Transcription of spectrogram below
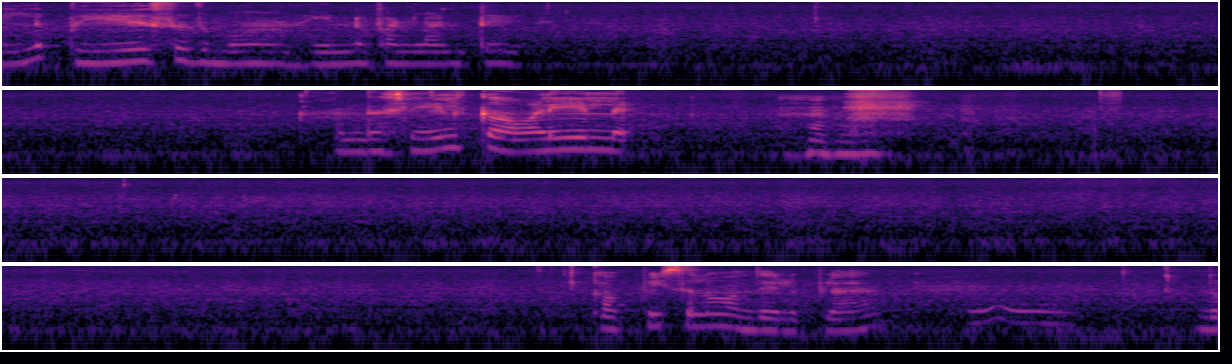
இல்லை பேசுதுமா என்ன பண்ணலான்ட்டு. அந்த ஸ்னேலுக்கு அவளே இல்லை. கப்பீஸ் எல்லாம் வந்து எழுப்பல. இந்த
